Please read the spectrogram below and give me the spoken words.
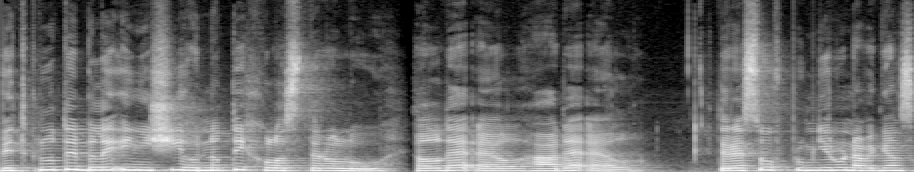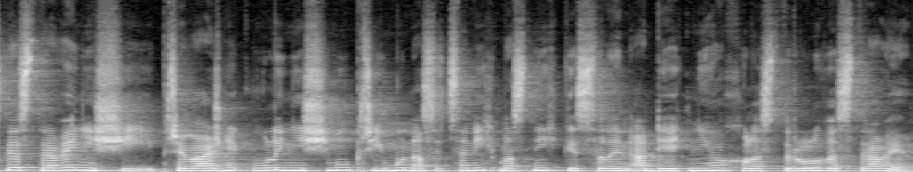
Vytknuty byly i nižší hodnoty cholesterolu, LDL, HDL, které jsou v průměru na veganské stravě nižší, převážně kvůli nižšímu příjmu nasycených mastných kyselin a dietního cholesterolu ve stravě.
